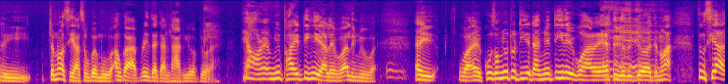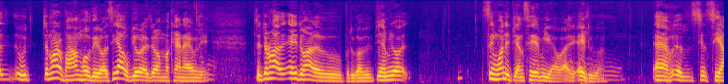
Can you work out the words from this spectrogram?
အဲ့ကျွန်တော်ဆရာဆိုပဲမှုအောက်ကပြိသက်ကလာပြီးတော့ပြောတာဟဲ့အောင်ရအမေဖိုင်တီးနေရလဲပေါ့အဲ့လိုမျိုးပေါ့အဲ့ ဟိုပါအဲ့ကိုစုံမျိုးတို့တီးတဲ့အတိုင်းမင်းတီးလေကွာတဲ့အဲ့လိုမျိုးသူပြောတော့ကျွန်တော်ကသူဆရာဟိုကျွန်တော်ကဘာမှမဟုတ်သေးတော့ဆရာကိုပြောတယ်ကျွန်တော်မခံနိုင်ဘူးလေကျွန်တော်ကအဲ့တုန်းကဟိုဘယ်လိုကပြန်ပြီးတော့စင်ဝမ်းနေပြန်ဆဲမိတာပါအဲ့လိုအဲဆရာ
